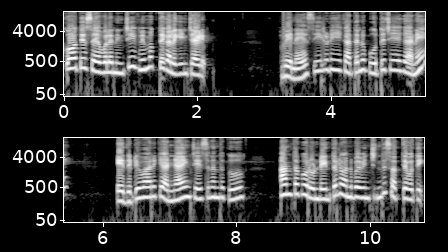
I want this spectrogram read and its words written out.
కోతి సేవల నుంచి విముక్తి కలిగించాడు. వినయశీలుడు ఈ కథను పూర్తి చేయగానే ఎదుటివారికి అన్యాయం చేసినందుకు అంతకు రెండింతలు అనుభవించింది సత్యవతి.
